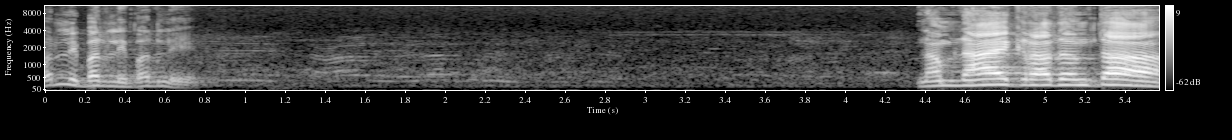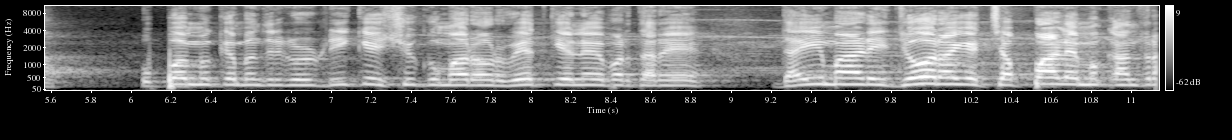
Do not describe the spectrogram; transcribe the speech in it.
ಬರಲಿ ಬರಲಿ ಬರಲಿ. ನಮ್ಮ ನಾಯಕರಾದಂಥ ಉಪಮುಖ್ಯಮಂತ್ರಿಗಳು ಡಿ ಕೆ ಶಿವಕುಮಾರ್ ಅವರು ವೇದಿಕೆಯಲ್ಲೇ ಬರ್ತಾರೆ. ದಯಮಾಡಿ ಜೋರಾಗಿ ಚಪ್ಪಾಳೆ ಮುಖಾಂತರ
